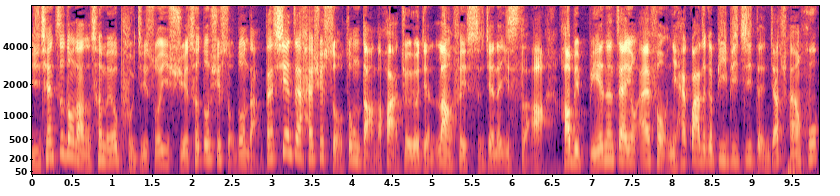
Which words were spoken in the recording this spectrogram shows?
以前自动挡的车没有普及，所以学车都学手动挡。但现在还学手动挡的话，就有点浪费时间的意思了啊！好比别人在用 iPhone，你还挂着个 BB 机等人家传呼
